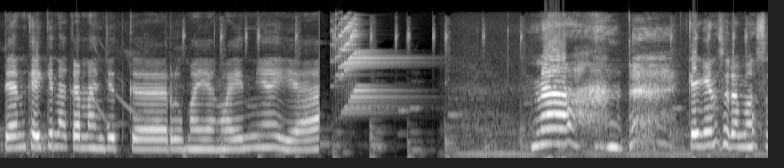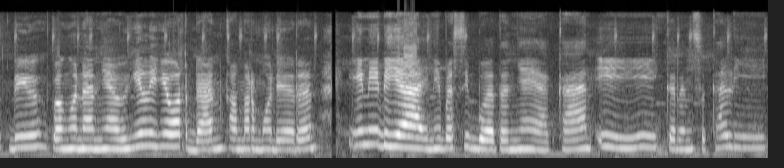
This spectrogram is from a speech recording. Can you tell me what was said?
Dan kayak gini akan lanjut ke rumah yang lainnya ya. Nah kayaknya sudah masuk di bangunannya Willy Jordan kamar modern. Ini dia ini pasti buatannya ya kan? Ih keren sekali.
